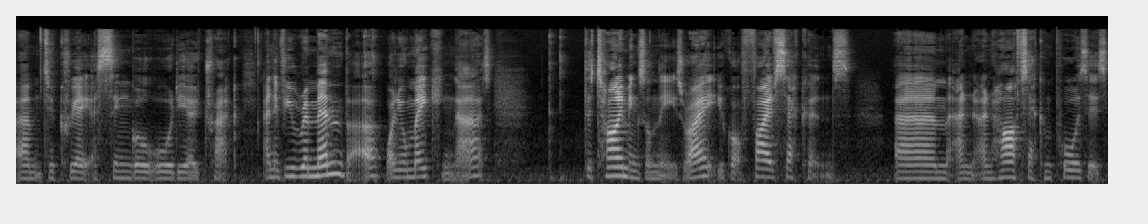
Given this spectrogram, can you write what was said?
um, to create a single audio track. And if you remember while you're making that, the timings on these, right? You've got five seconds um, and, and half second pauses.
